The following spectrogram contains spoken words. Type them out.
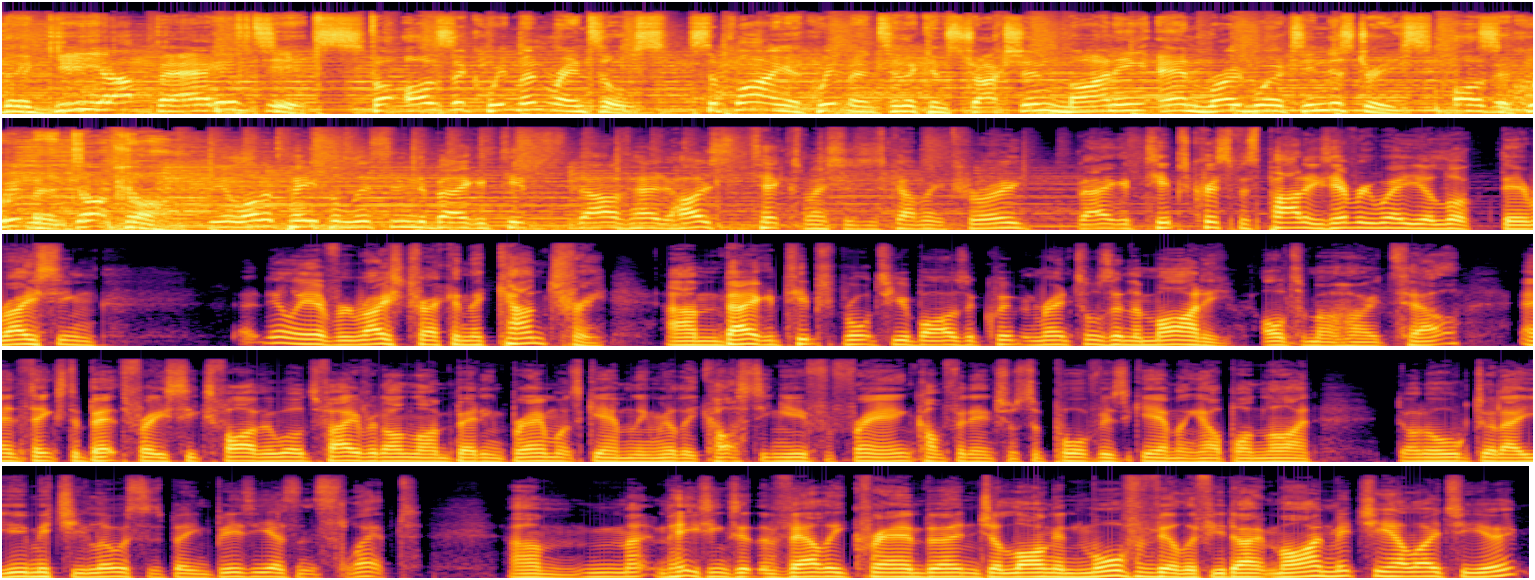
The Giddy Up Bag of Tips for Oz Equipment Rentals, supplying equipment to the construction, mining, and roadworks industries. OzEquipment.com. A lot of people listening to Bag of Tips today. I've had host text messages coming through. Bag of Tips, Christmas parties everywhere you look. They're racing at nearly every racetrack in the country. Um, Bag of Tips brought to you by Oz Equipment Rentals and the mighty Ultima Hotel. And thanks to Bet365, the world's favourite online betting brand. What's gambling really costing you? For free and confidential support, visit Gambling Help Online au. Mitchy Lewis has been busy, hasn't slept. Um, m- meetings at the Valley, Cranbourne, Geelong, and Morphettville, if you don't mind. Mitchy, hello to you.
